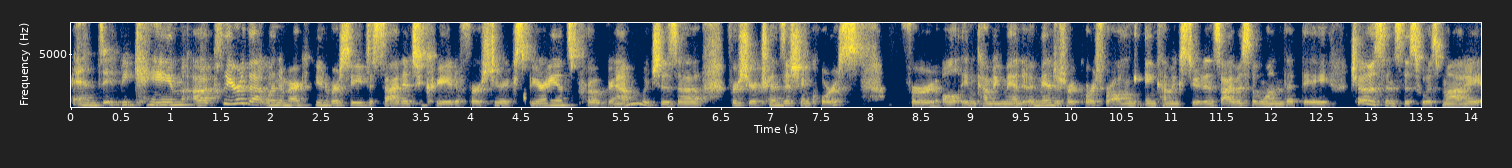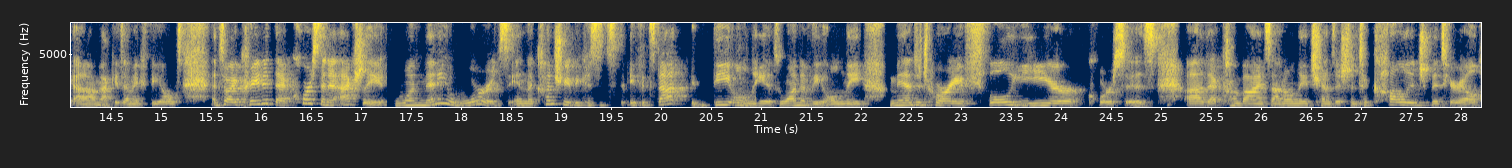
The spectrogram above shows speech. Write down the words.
And it became uh, clear that when American University decided to create a first year experience program, which is a first year transition course for all incoming a mandatory course for all incoming students. I was the one that they chose since this was my um, academic field. And so I created that course and it actually won many awards in the country because it's, if it's not the only, it's one of the only mandatory full year courses uh, that combines not only transition to college material,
